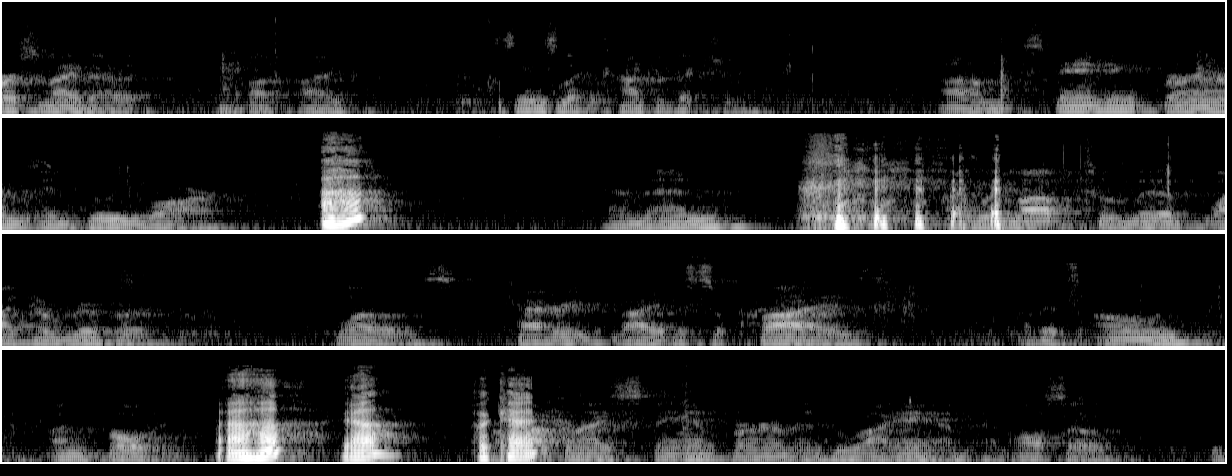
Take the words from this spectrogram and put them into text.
First night, uh, uh, I, seems like a contradiction. Um, standing firm in who you are. Uh huh. And then I would love to live like a river flows, carried by the surprise of its own unfolding. Uh huh. Yeah. Okay. So how can I stand firm in who I am and also be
